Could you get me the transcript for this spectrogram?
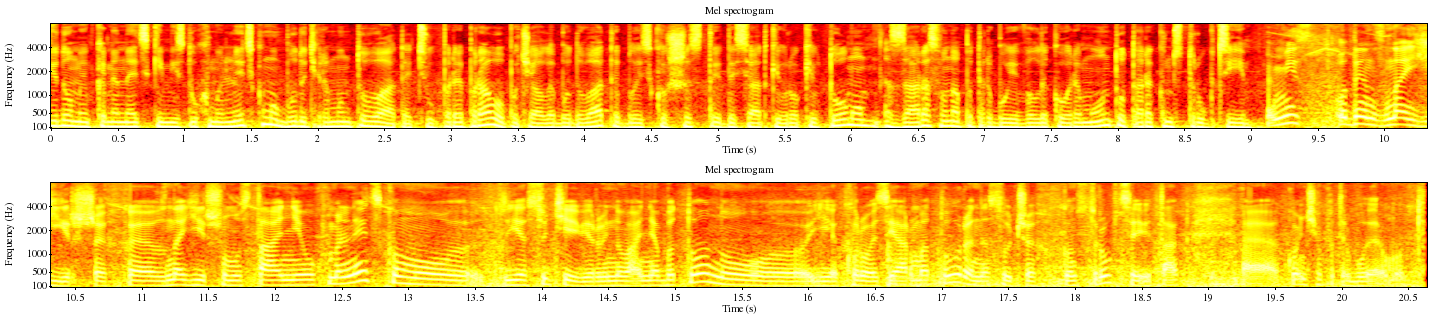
відомий Кам'янецький міст у Хмельницькому будуть ремонтувати. Цю переправу почали будувати близько шести десятків років тому. Зараз вона потребує великого ремонту та реконструкції. Міст один з найгірших е, в найгіршому стані у Хмельницькому. Є суттєві руйнування бетону, є корозія арматури, несучих конструкцій. Так е, конче потребує ремонту.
